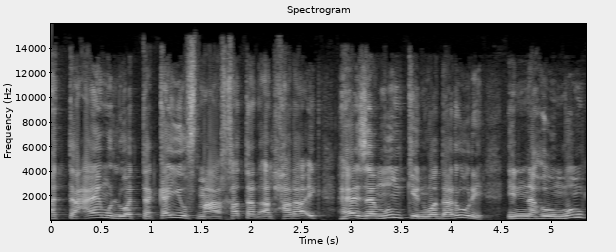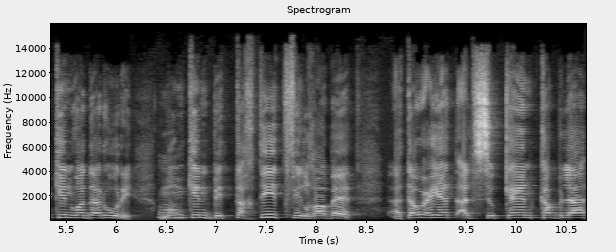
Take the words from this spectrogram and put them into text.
التعامل والتكيف مع خطر الحرائق هذا ممكن وضروري، إنه ممكن وضروري، ممكن بالتخطيط في الغابات، توعية السكان قبل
